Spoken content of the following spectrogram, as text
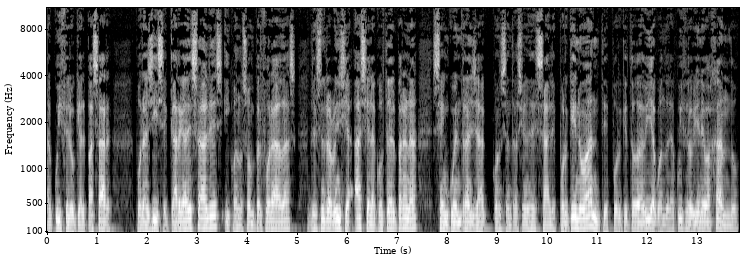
acuífero que al pasar por allí se carga de sales y cuando son perforadas del centro de la provincia hacia la costa del Paraná se encuentran ya concentraciones de sales. ¿Por qué no antes? Porque todavía cuando el acuífero viene bajando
